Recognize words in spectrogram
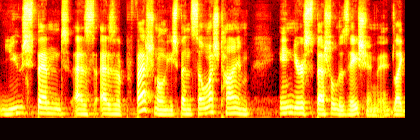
you spend as as a professional you spend so much time in your specialization, like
